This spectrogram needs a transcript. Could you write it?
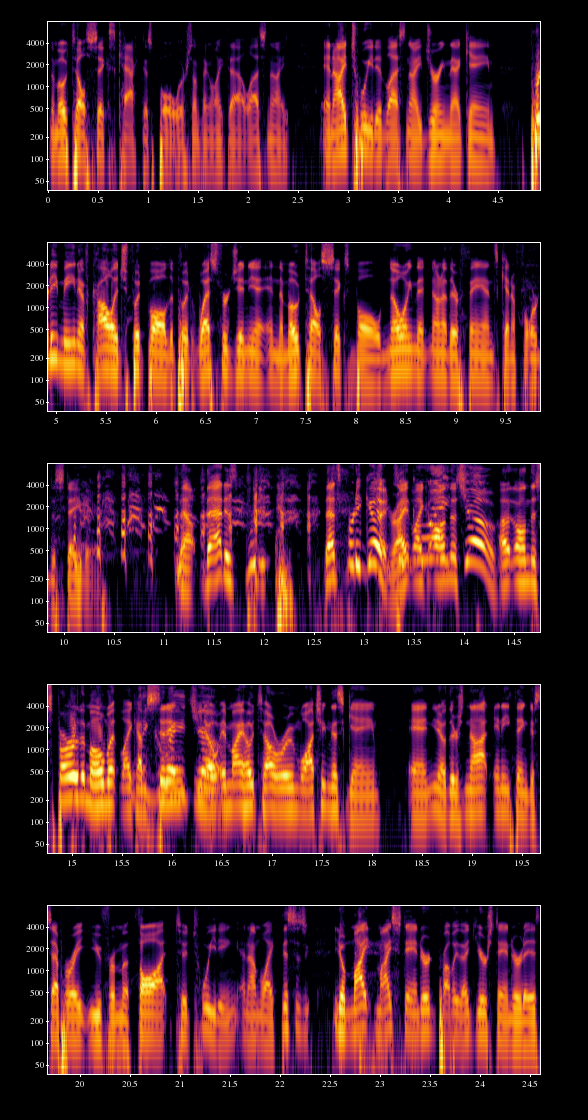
the Motel Six Cactus Bowl or something like that last night. And I tweeted last night during that game, pretty mean of college football to put West Virginia in the Motel Six Bowl, knowing that none of their fans can afford to stay there. now that is pretty. That's pretty good, right? like on the uh, on the spur of the moment, like It's I'm sitting, you know, in my hotel room watching this game, and you know, there's not anything to separate you from a thought to tweeting, and I'm like, this is, you know, my my standard, probably like your standard is,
